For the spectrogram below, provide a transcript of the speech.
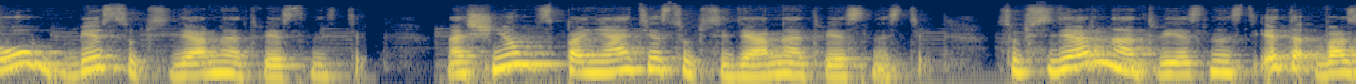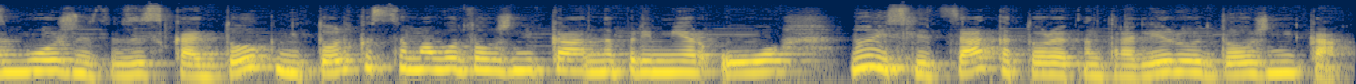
ООО без субсидиарной ответственности. Начнем с понятия субсидиарной ответственности. Субсидиарная ответственность – это возможность взыскать долг не только с самого должника, например, ООО, но и с лица, которое контролирует должника.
